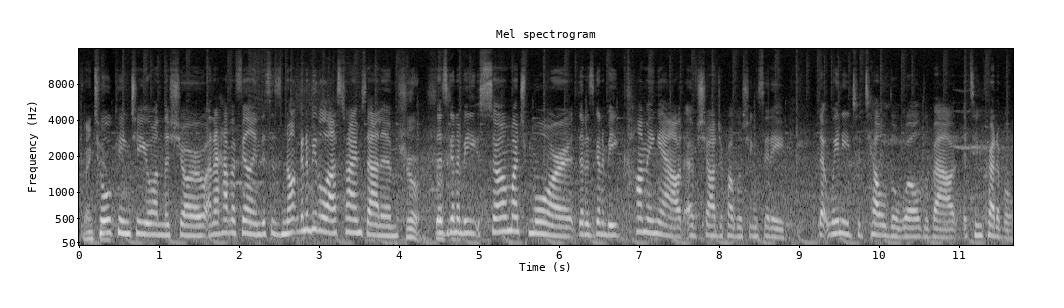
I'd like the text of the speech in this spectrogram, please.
Thank you. talking to you on the show. And I have a feeling this is not going to be the last time, Salim. Sure, sure, There's going to be so much more that is going to be coming out of Sharjah Publishing City that we need to tell the world about. It's incredible.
